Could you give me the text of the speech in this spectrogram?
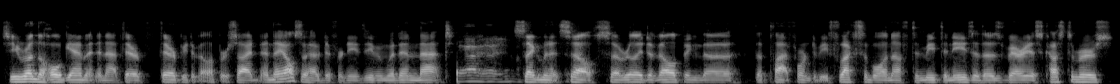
So you run the whole gamut in that ther- therapy developer side, and they also have different needs even within that Yeah, yeah, yeah. segment itself. So really developing the the platform to be flexible enough to meet the needs of those various customers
